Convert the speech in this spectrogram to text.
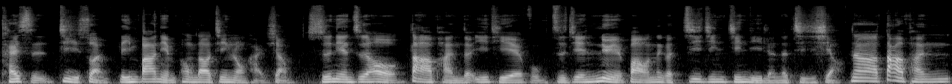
开始计算，零八年碰到金融海啸，十年之后，大盘的 ETF 直接虐爆那个基金经理人的绩效。那大盘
